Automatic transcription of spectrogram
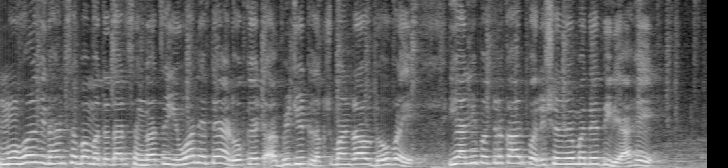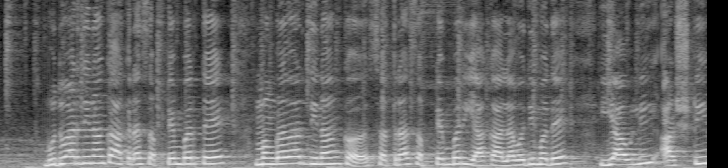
मोहोळ विधानसभा मतदारसंघाचे युवा नेते ॲडव्होकेट अभिजित लक्ष्मणराव ढोबळे यांनी पत्रकार परिषदेमध्ये दिली आहे. बुधवार दिनांक अकरा सप्टेंबर ते मंगळवार दिनांक सतरा सप्टेंबर या कालावधीमध्ये यावली आष्टी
